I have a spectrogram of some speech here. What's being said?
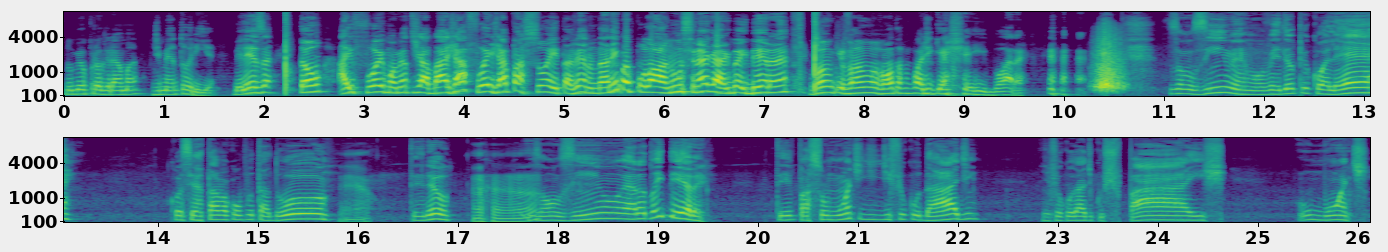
no meu programa de mentoria. Beleza? Então, aí foi, momento jabá, já foi, já passou aí, tá vendo? Não dá nem para pular o anúncio, né, cara? Que doideira, né? Vamos que vamos, volta pro podcast aí, bora. Zãozinho, meu irmão, vendeu picolé, consertava computador, É. entendeu? Aham. Zãozinho era doideira. Teve, passou um monte de dificuldade, dificuldade com os pais, um monte.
